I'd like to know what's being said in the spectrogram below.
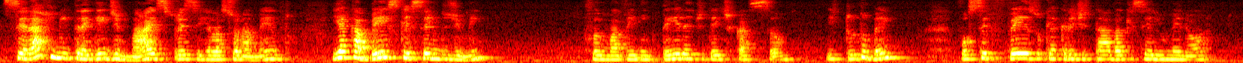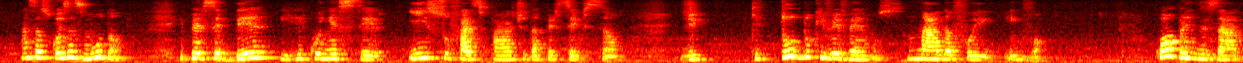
Será que me entreguei demais para esse relacionamento e acabei esquecendo de mim? Foi uma vida inteira de dedicação. E tudo bem. Você fez o que acreditava que seria o melhor. Mas as coisas mudam. E perceber e reconhecer isso faz parte da percepção de que tudo que vivemos, nada foi em vão. Qual aprendizado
